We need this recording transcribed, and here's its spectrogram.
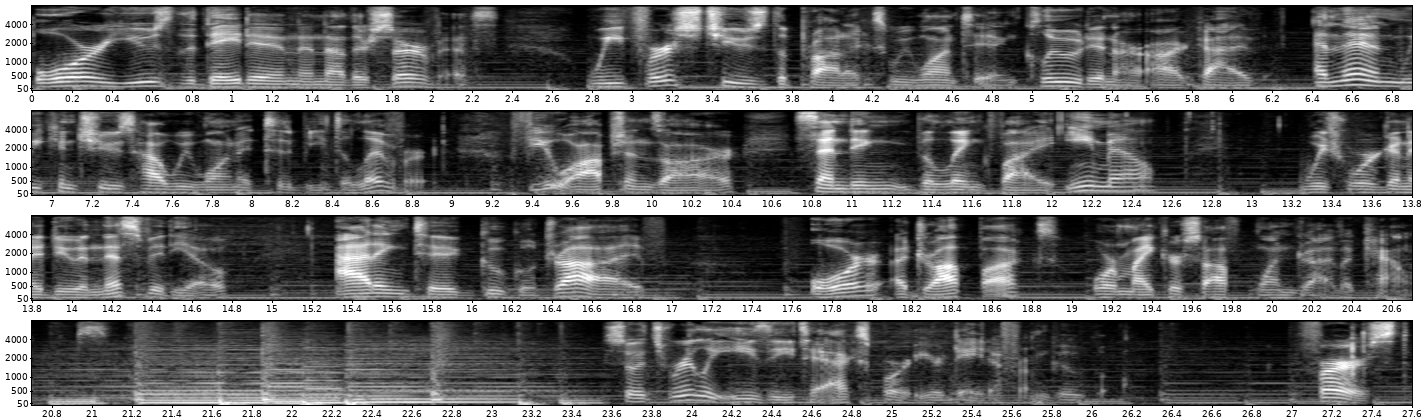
or use the data in another service. We first choose the products we want to include in our archive and then we can choose how we want it to be delivered. A few options are sending the link via email, which we're going to do in this video, adding to Google Drive, or a Dropbox or Microsoft OneDrive accounts. So it's really easy to export your data from Google. First,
